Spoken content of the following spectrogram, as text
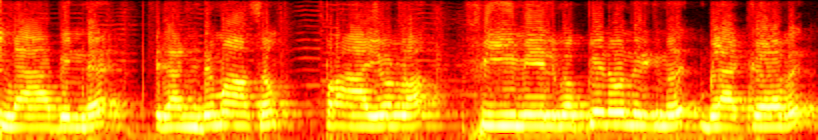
ലാബിന്റെ രണ്ട് മാസം പ്രായമുള്ള ഫീമെയിൽ പപ്പിയാണ് വന്നിരിക്കുന്നത്. ബ്ലാക്ക് കളർ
